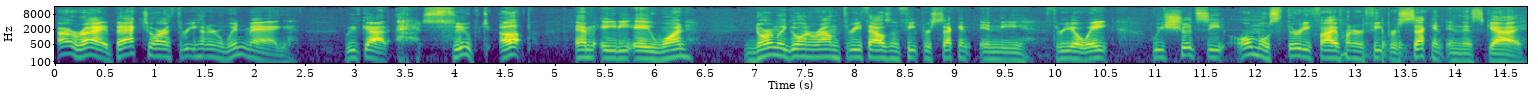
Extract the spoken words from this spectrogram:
All right, back to our 300 Win Mag. We've got souped up M80A1, normally going around 3,000 feet per second in the 308. We should see almost 3,500 feet per second in this guy.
